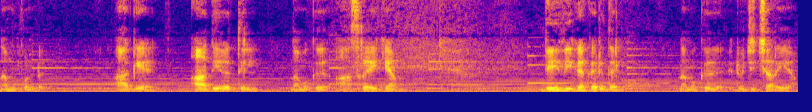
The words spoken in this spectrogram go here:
നമുക്കുണ്ട്. ആകയാൽ ആ ദൈവത്തിൽ നമുക്ക് ആശ്രയിക്കാം. ദൈവിക കരുതൽ നമുക്ക് രുചിച്ചറിയാം.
